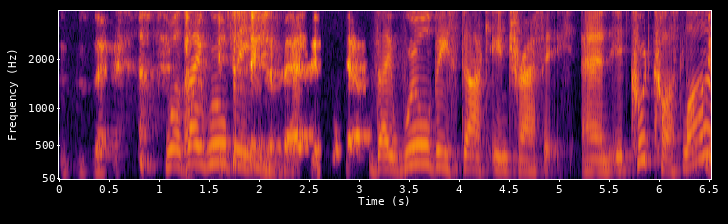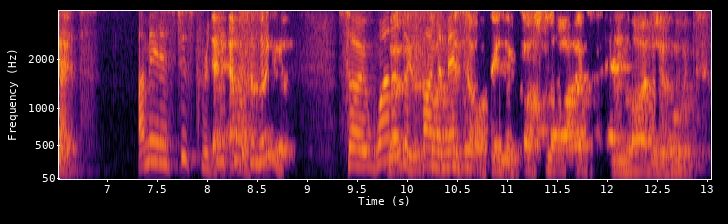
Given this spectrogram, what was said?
the, well, they will it be. Seems a bad they will be stuck in traffic, and it could cost lives. Yes. I mean, it's just ridiculous. Yeah, absolutely. So one well, of the fundamental this whole thing would cost lives and livelihoods.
